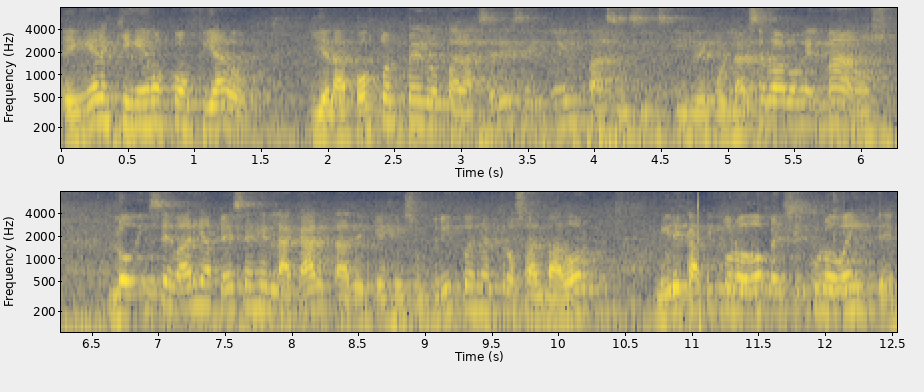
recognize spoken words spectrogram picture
En Él es quien hemos confiado. Y el apóstol Pedro, para hacer ese énfasis y recordárselo a los hermanos, lo dice varias veces en la carta de que Jesucristo es nuestro Salvador. Mire capítulo 2, versículo 20.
